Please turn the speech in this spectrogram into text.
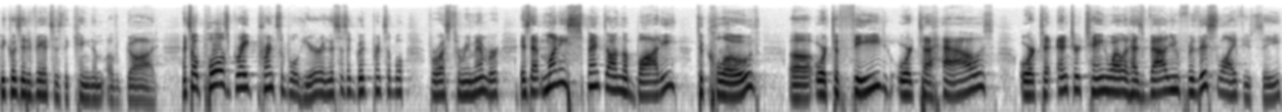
because it advances the kingdom of God. And so, Paul's great principle here, and this is a good principle for us to remember, is that money spent on the body to clothe, uh, or to feed, or to house, or to entertain, while it has value for this life, you see,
